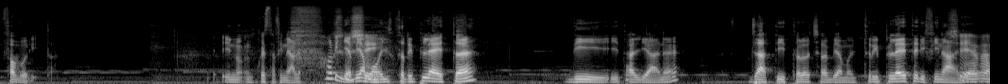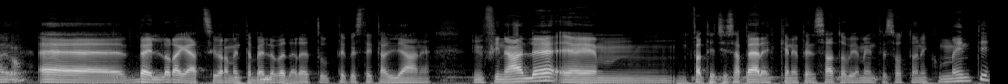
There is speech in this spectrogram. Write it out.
favorita in, in questa finale. Quindi abbiamo sì. il triplete di italiane. Già a titolo ce l'abbiamo il triplete di finali. sì, è vero. Eh, bello ragazzi, veramente bello vedere tutte queste italiane in finale. Ehm, fateci sapere che ne pensate ovviamente sotto nei commenti.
